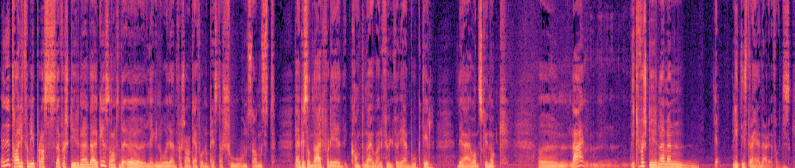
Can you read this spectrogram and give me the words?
Men det tar litt for mye plass, det er forstyrrende. Det er jo ikke sånn at det ødelegger noe i den forstand at jeg får noe prestasjonsangst. Det er jo ikke sånn det er, for kampen er jo bare å fullføre én bok til. Det er vanskelig nok. Um, nei, ikke forstyrrende, men Litt distraherende er det faktisk.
